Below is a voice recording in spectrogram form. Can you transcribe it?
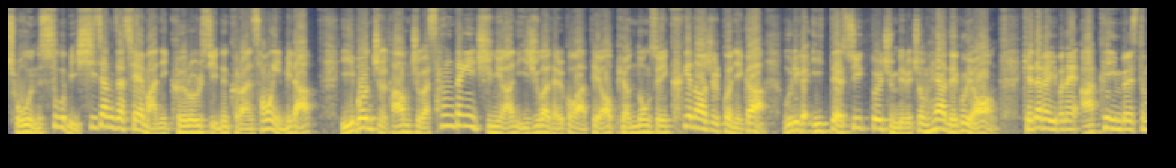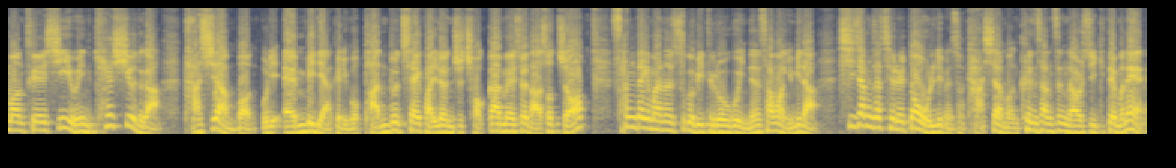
좋은 수급이 시장 자체에 많이 들어올 수 있는 그러한 상황입니다. 이번 주, 다음 주가 상당히 중요한 2주가 될 것 같아요. 변동성이 크게 나와줄 거니까 우리가 이때 수익 볼 준비를 좀 해야 되고요. 게다가 이번에 아크 인베스트먼트의 CEO인 캐시우드가 다시 한번 우리 엔비디아 그리고 반도체 관련주 저가 매수에 나섰죠. 상당히 많은 수급이 들어오고 있는 상황입니다. 시장 자체를 떠올리면서 다시 한번 큰 상승 나올 수 있기 때문에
